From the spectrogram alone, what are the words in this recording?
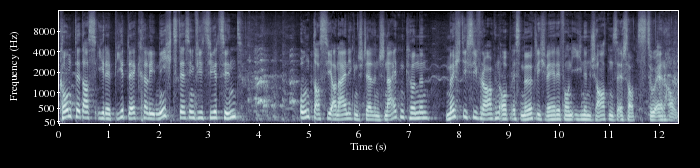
konnte, dass ihre Bierdeckel nicht desinfiziert sind und dass sie an einigen Stellen schneiden können, möchte ich Sie fragen, ob es möglich wäre, von Ihnen Schadensersatz zu erhalten.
